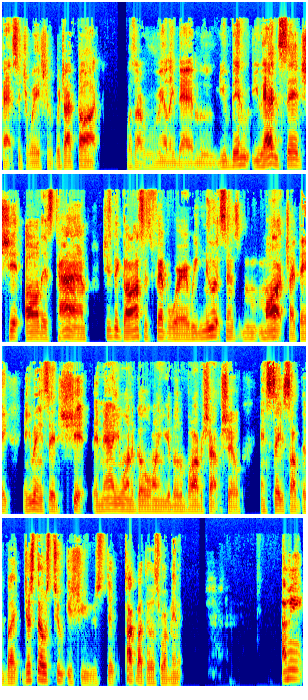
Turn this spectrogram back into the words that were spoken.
that situation, which I thought was a really bad move. You've been you hadn't said shit all this time. She's been gone since February. We knew it since March, I think, and you ain't said shit. And now you want to go on your little barbershop show and say something. But just those two issues. Talk about those for a minute. I mean,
